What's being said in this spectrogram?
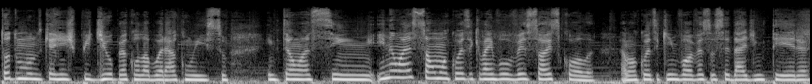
todo mundo que a gente pediu para colaborar com isso. Então assim, e não é só uma coisa que vai envolver só a escola, é uma coisa que envolve a sociedade inteira.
